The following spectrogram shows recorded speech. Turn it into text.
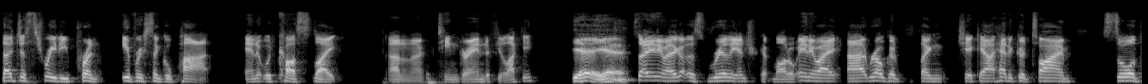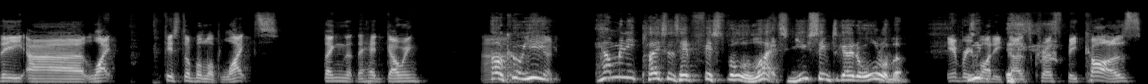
they'd just 3D print every single part and it would cost like, I don't know, 10 grand if you're lucky. Yeah, yeah. So anyway, I got this really intricate model. Anyway, uh, real good thing. Check out. Had a good time. Saw the uh, light festival of lights thing that they had going. Oh, Uh, cool. it You, good. how many places have Festival of Lights? And you seem to go to all of them. Everybody does, Chris, because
